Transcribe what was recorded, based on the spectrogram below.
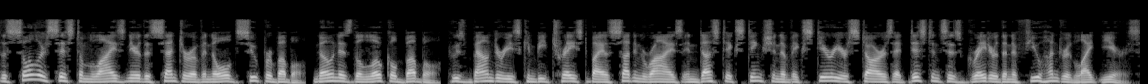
The Solar System lies near the center of an old superbubble, known as the local bubble, whose boundaries can be traced by a sudden rise in dust extinction of exterior stars at distances greater than a few hundred light-years.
